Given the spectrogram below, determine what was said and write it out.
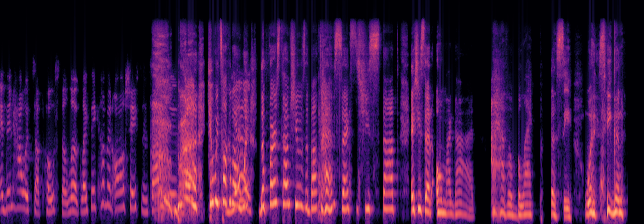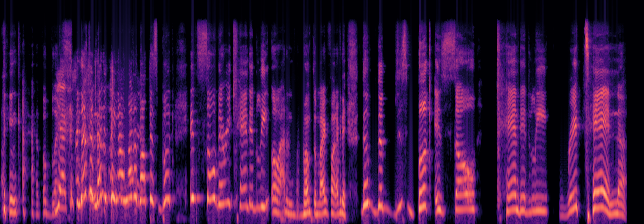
and then, how it's supposed to look like they come in all shapes and sizes. Bruh, can we talk about yes. what the first time she was about to have sex she stopped and she said oh my god I have a black pussy. What is he gonna think? I have a black. Yeah, and that's another thing I love about this book. It's so very candidly. Oh, I didn't bump the microphone. Everything. The the this book is so candidly written.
